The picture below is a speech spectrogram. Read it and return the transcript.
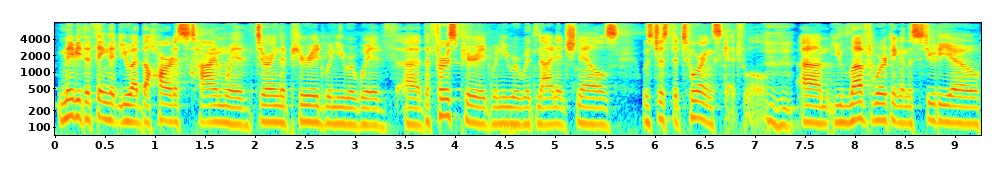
maybe the thing that you had the hardest time with during the period when you were with uh, the first period when you were with Nine Inch Nails was just the touring schedule. Mm-hmm. Um, you loved working in the studio.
